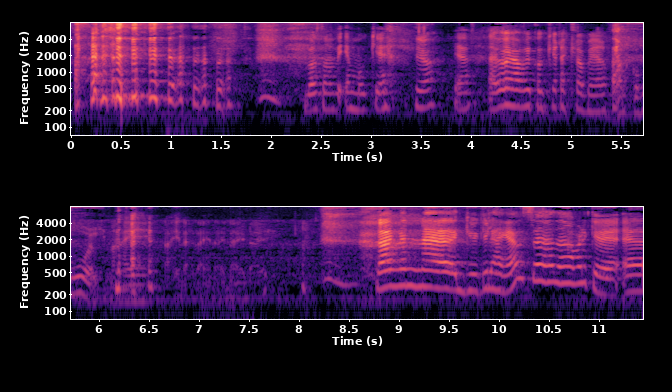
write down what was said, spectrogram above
Bare sånn, jeg må ikke ja. Ja. Nei, ja, vi kan ikke reklamere for alkohol. Nei, nei, nei, nei, nei, nei, nei. Nei, men uh, Google Hangouts, eh, det har vært gøy. Um, Ja.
